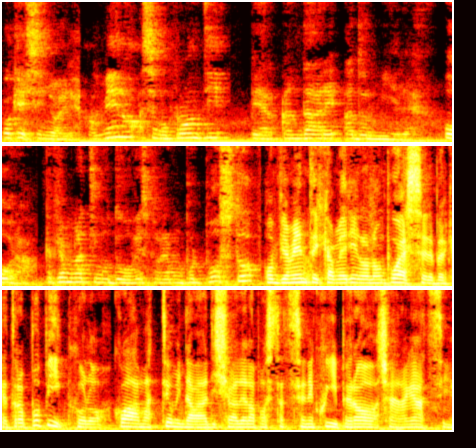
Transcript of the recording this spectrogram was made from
Ok signori, almeno siamo pronti per andare a dormire. Ora, capiamo un attimo dove, esploriamo un po' il posto. Ovviamente il camerino non può essere perché è troppo piccolo. Qua Matteo mi dava, diceva della postazione qui, però, cioè ragazzi,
